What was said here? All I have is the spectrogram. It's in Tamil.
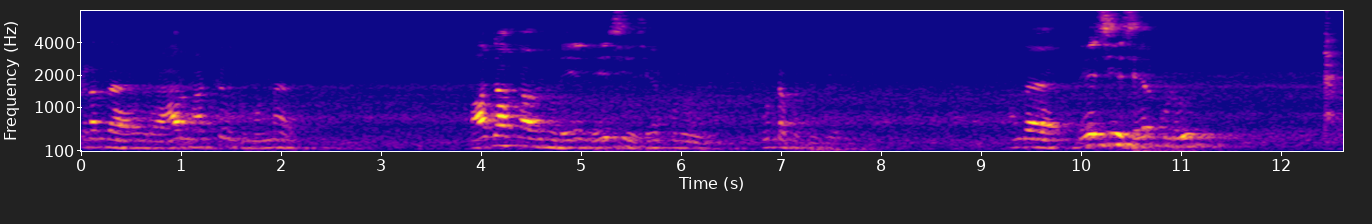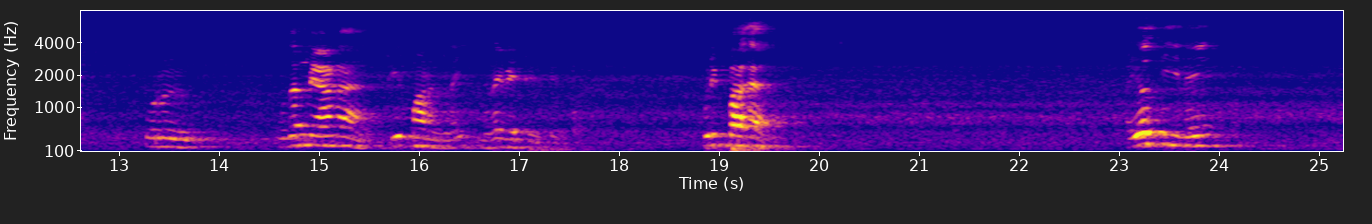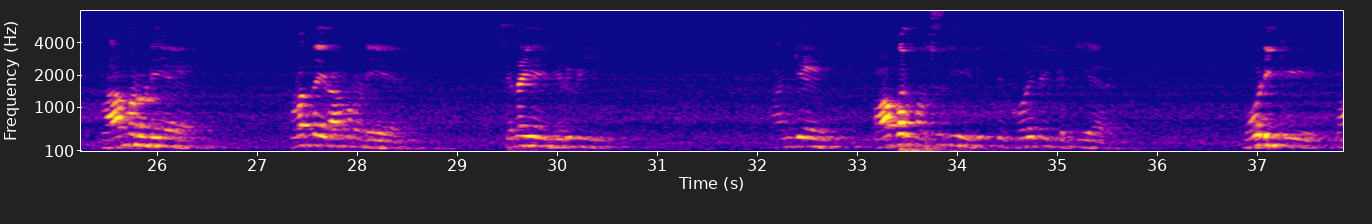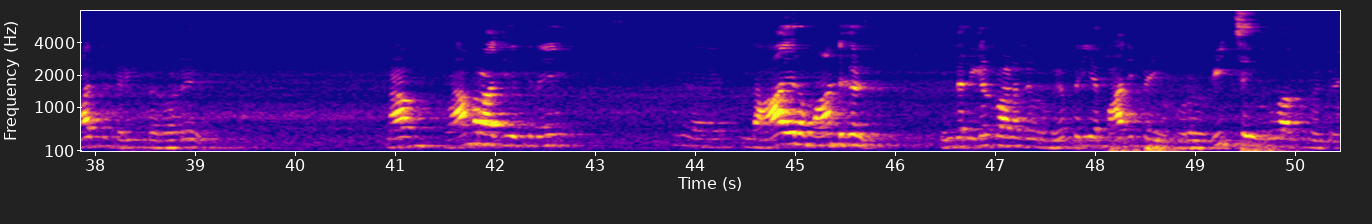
கடந்த ஒரு ஆறு நாட்களுக்கு முன்னர் பாஜகவினுடைய தேசிய செயற்குழு கூட்டப்பட்டிருக்கிறது. அந்த தேசிய செயற்குழு ஒரு முதன்மையான தீர்மானங்களை நிறைவேற்றியிருக்கிறது குறிப்பாக அயோத்தியிலே ராமருடைய குழந்தை ராமருடைய சிலையை நிறுவி அங்கே பாபர் மசூதியை இடித்து கோயிலை கட்டிய மோடிக்கு வாழ்த்து தெரிவித்ததோடு நாம் ராமராஜ்யத்திலே இந்த ஆயிரம் ஆண்டுகள் இந்த நிகழ்வானது ஒரு மிகப்பெரிய பாதிப்பை ஒரு வீச்சை உருவாக்கும் என்ற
